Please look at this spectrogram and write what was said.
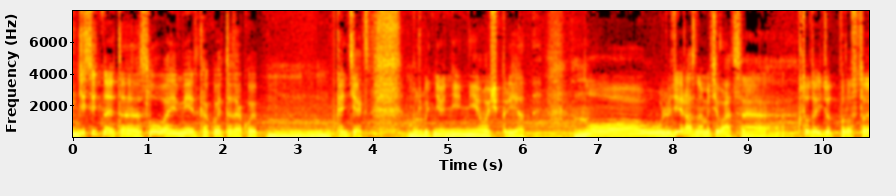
действительно это слово имеет какой-то такой контекст, может быть, не, не, не очень приятный. Но у людей разная мотивация. Кто-то идет просто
